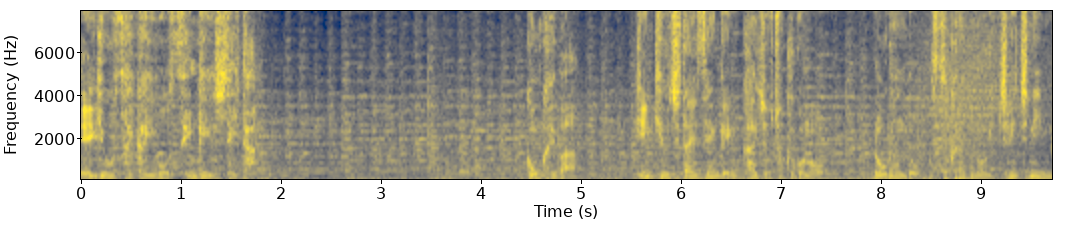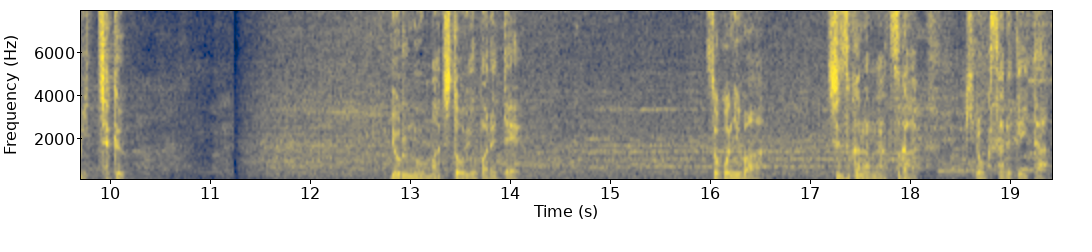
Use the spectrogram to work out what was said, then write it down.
営業再開を宣言していた。今回は緊急事態宣言解除直後のローランドホストクラブの一日に密着。夜の街と呼ばれてそこには静かな夏が記録されていた。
